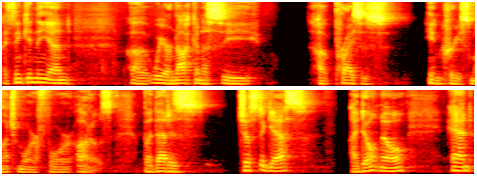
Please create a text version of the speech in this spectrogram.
I think in the end, uh, we are not going to see uh, prices increase much more for autos. But that is just a guess. I don't know. And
